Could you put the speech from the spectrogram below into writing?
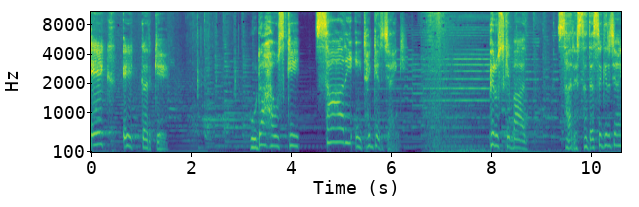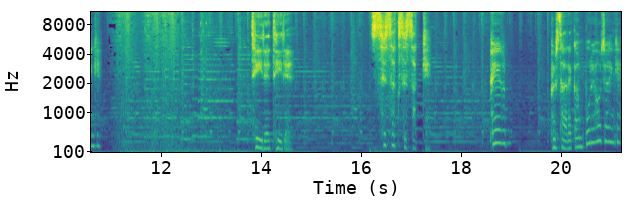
एक एक करके हुडा हाउस की सारी ईंटें गिर जाएँगी। फिर उसके बाद सारे सदस्य गिर जाएँगे। धीरे धीरे सिसक सिसक के फिर फिर सारे काम पूरे हो जाएँगे।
